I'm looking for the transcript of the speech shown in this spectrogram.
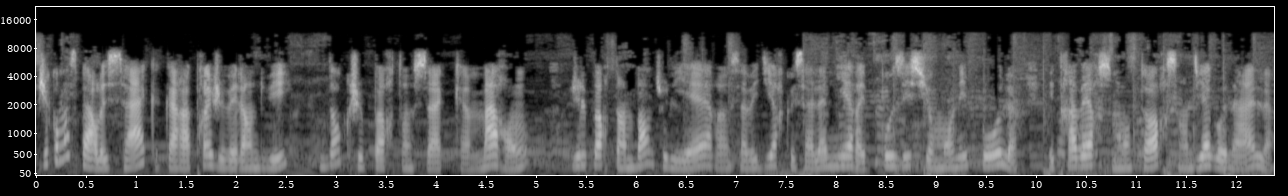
Je commence par le sac car après je vais l'enlever. Donc je porte un sac marron je le porte en bandoulière, ça veut dire que sa lanière est posée sur mon épaule et traverse mon torse en diagonale.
